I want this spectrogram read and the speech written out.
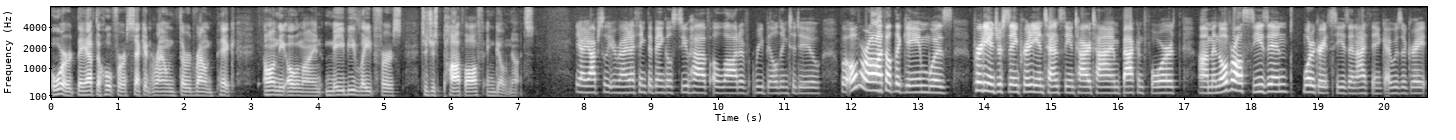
or they have to hope for a second round, third round pick on the O line, maybe late first, to just pop off and go nuts. Yeah, you're absolutely right. I think the Bengals do have a lot of rebuilding to do. But overall, I felt the game was pretty interesting, pretty intense the entire time, back and forth. Um, and the overall season, what a great season, I think. It was a great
